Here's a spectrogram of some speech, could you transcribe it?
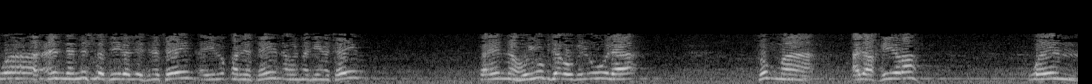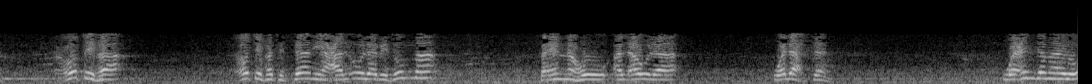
وعند النسبة إلى الاثنتين أي القريتين أو المدينتين فإنه يبدأ بالأولى ثم الأخيرة وإن عطف عطفت الثانية على الأولى بثم فإنه الأولى والأحسن وعندما ي...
